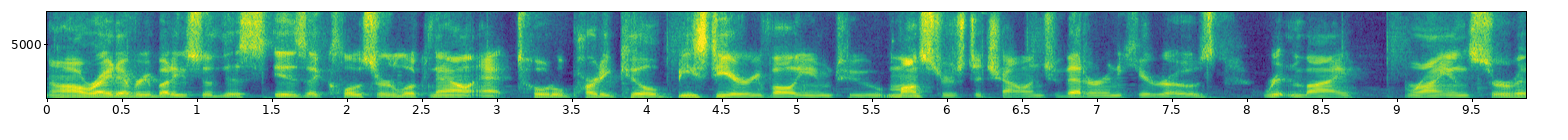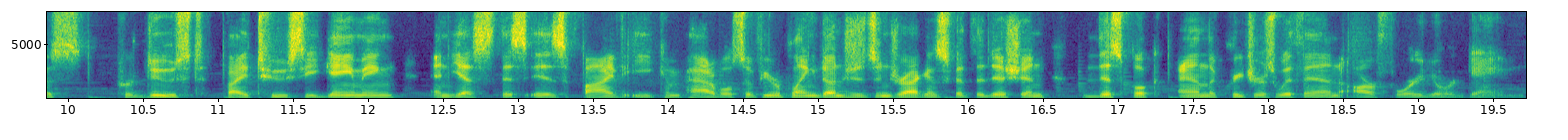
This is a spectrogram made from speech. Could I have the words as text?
All right, everybody. So this is a closer look now at Total Party Kill Bestiary Volume 2 Monsters to Challenge Veteran Heroes, written by Ryan Service, produced by 2C Gaming. And yes, this is 5e compatible. So if you were playing Dungeons and Dragons 5th edition, this book and the creatures within are for your game.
